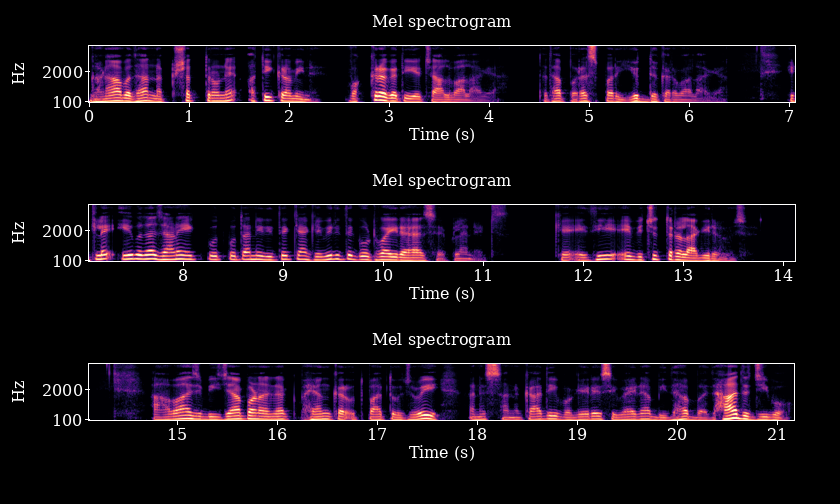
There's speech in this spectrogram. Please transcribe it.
ઘણા બધા નક્ષત્રોને અતિક્રમીને વક્રગતિએ ચાલવા લાગ્યા તથા પરસ્પર યુદ્ધ કરવા લાગ્યા. એટલે એ બધા જાણે એક પોતપોતાની રીતે ક્યાંક એવી રીતે ગોઠવાઈ રહ્યા છે પ્લેનેટ્સ કે એથી એ વિચિત્ર લાગી રહ્યું છે. આવા જ બીજા પણ અનેક ભયંકર ઉત્પાતો જોઈ અને સનકાદી વગેરે સિવાયના બીજા બધા જ જીવો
